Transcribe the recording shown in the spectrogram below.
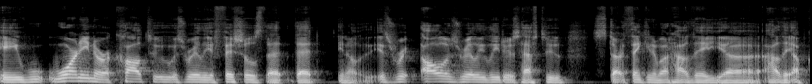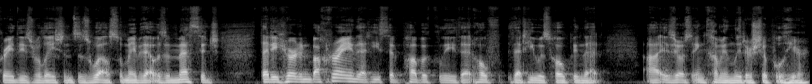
a warning or a call to Israeli officials that that you know Isra- all Israeli leaders have to start thinking about how they uh, how they upgrade these relations as well. So maybe that was a message that he heard in Bahrain that he said publicly that hope that he was hoping that uh, Israel's incoming leadership will hear.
